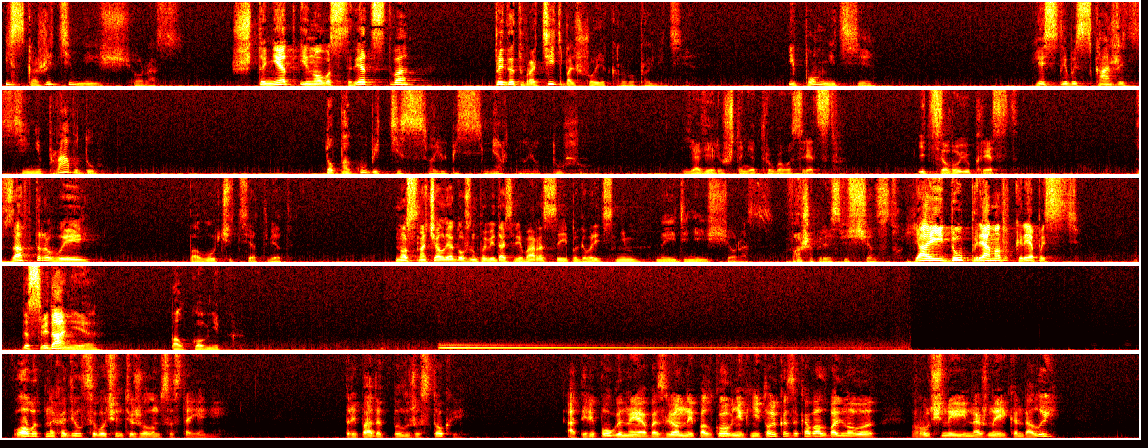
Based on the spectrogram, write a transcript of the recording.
И скажите мне еще раз, что нет иного средства предотвратить большое кровопролитие. И помните, если вы скажете неправду, то погубите свою бессмертную душу. Я верю, что нет другого средства. И целую крест. Завтра вы получите ответ. Но сначала я должен повидать Ривареса и поговорить с ним наедине еще раз. Ваше Преосвященство. Я иду прямо в крепость. До свидания, полковник. Овод находился в очень тяжелом состоянии. Припадок был жестокий, а перепуганный и обозленный полковник не только заковал больного в ручные ножные кандалы,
